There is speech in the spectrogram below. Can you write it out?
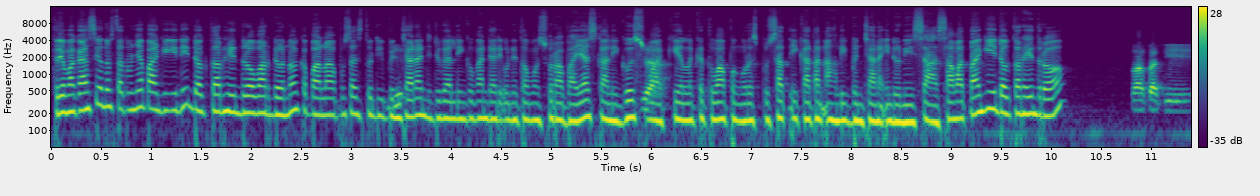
terima kasih untuk statementnya pagi ini Dr. Hendro Wardono, Kepala Pusat Studi iya. Bencana yeah. dan juga Lingkungan dari Unitomo Surabaya sekaligus yeah. Wakil Ketua Pengurus Pusat Ikatan Ahli Bencana Indonesia. Selamat pagi Dr. Hendro. Selamat pagi.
